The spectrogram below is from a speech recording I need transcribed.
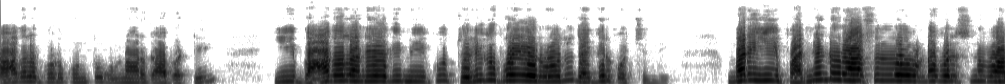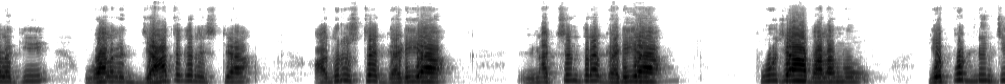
బాధలు పడుకుంటూ ఉన్నారు కాబట్టి ఈ బాధలు అనేది మీకు తొలగిపోయే రోజు దగ్గరకు వచ్చింది మరి ఈ పన్నెండు రాశుల్లో ఉండవలసిన వాళ్ళకి వాళ్ళ జాతక రీత్యా అదృష్ట గడియ నక్షత్ర గడియ పూజా బలము ఎప్పటి నుంచి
